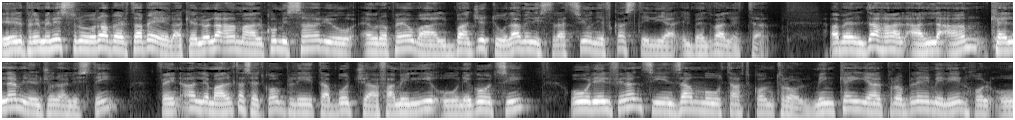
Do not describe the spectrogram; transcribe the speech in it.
Il-Prim Ministru Robert Abela kellu laqgħa mal-Kummissarju Ewropew għal Budget u l-Amministrazzjoni f'Kastilja il-Belt Valletta. Qabel daħal għal laqgħa kellem lil ġurnalisti fejn qal li Malta se tkompli tabbuġġa familji u negozji u li l-finanzi jinżammu taħt kontroll minkejja l-problemi li jinħolqu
